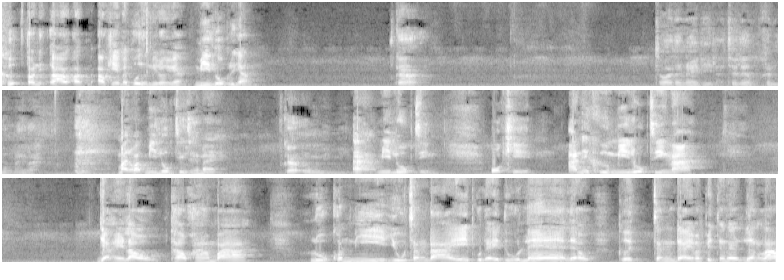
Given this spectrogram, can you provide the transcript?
คือตอนนี้เอาเอาเอาโอเคไม่พูดถึงมีลูกยังมีลูกหรือยัง ก็จะว่าทางไหนดีล่ะ จะเริ่มขึ้นมองไหนล่ะ หมายว่ามีลูกจริงใช่ไหม ก็เออมีมีอ่า มีลูกจริง โอเค อันนี้คือมีลูกจริงนะ อยากให้เราเท้าข้ามมาลูกคนนี้อยู่จังใดผู้ใดดูแลแล้ว เกิดจังใดมันเป็นจังใดเรื่องเล่า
